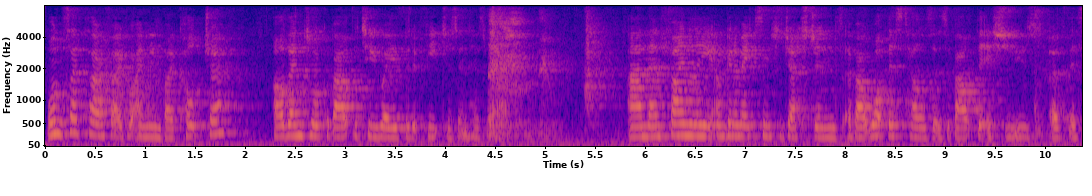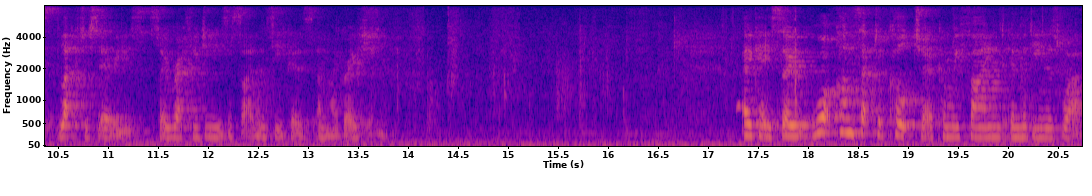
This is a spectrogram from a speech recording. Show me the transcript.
Once I've clarified what I mean by culture, I'll then talk about the two ways that it features in his work. And then finally, I'm going to make some suggestions about what this tells us about the issues of this lecture series, so refugees, asylum seekers, and migration. Okay, so what concept of culture can we find in Medina's work?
